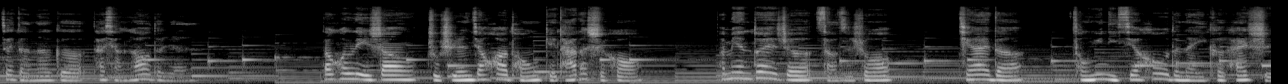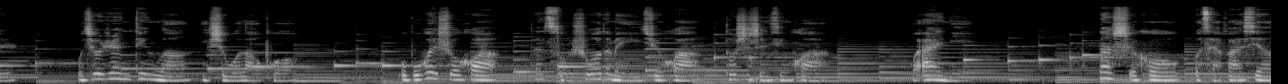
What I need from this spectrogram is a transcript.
在等那个他想要的人。当婚礼上主持人将话筒给他的时候，他面对着嫂子说：“亲爱的，从与你邂逅的那一刻开始，我就认定了你是我老婆。我不会说话，但所说的每一句话都是真心话。我爱你。”那时候我才发现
